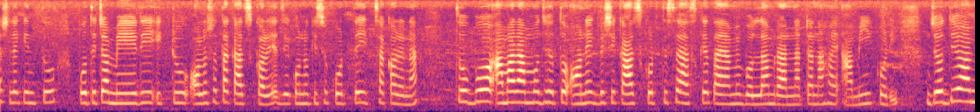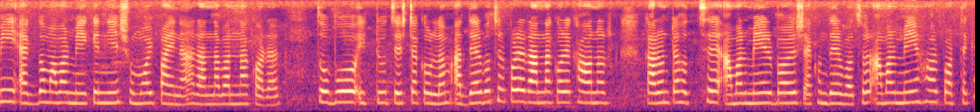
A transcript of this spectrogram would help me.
আসলে কিন্তু প্রতিটা মেয়েরই একটু অলসতা কাজ করে, যে কোনো কিছু করতে ইচ্ছা করে না। তবুও আমার আম্মু যেহেতু অনেক বেশি কাজ করতেছে আজকে, তাই আমি বললাম রান্নাটা না হয় আমিই করি। যদিও আমি একদম আমার মেয়েকে নিয়ে সময় পাই না রান্না বান্না করার। তবুও একটু চেষ্টা করলাম। আর দেড় বছর পরে রান্না করে খাওয়ানোর কারণটা হচ্ছে আমার মেয়ের বয়স এখন দেড় বছর। আমার মেয়ে হওয়ার পর থেকে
